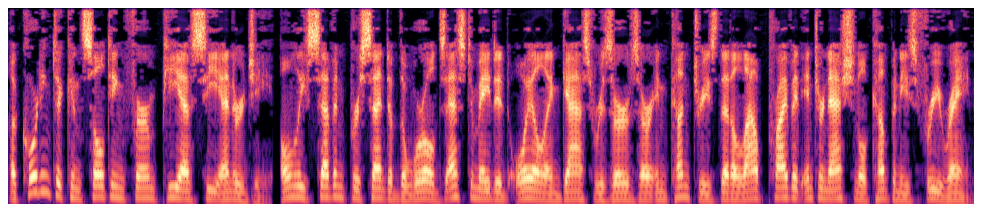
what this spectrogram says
According to consulting firm PFC Energy, only 7% of the world's estimated oil and gas reserves are in countries that allow private international companies free rein.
